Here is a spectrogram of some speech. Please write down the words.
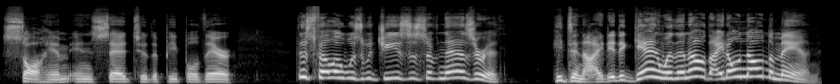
saw him and said to the people there, This fellow was with Jesus of Nazareth. He denied it again with an oath, I don't know the man.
